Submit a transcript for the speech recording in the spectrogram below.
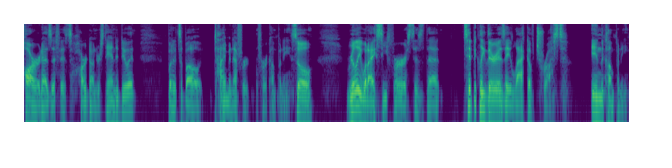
hard as if it's hard to understand to do it, but it's about time and effort for a company. So, really, what I see first is that typically there is a lack of trust in the company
